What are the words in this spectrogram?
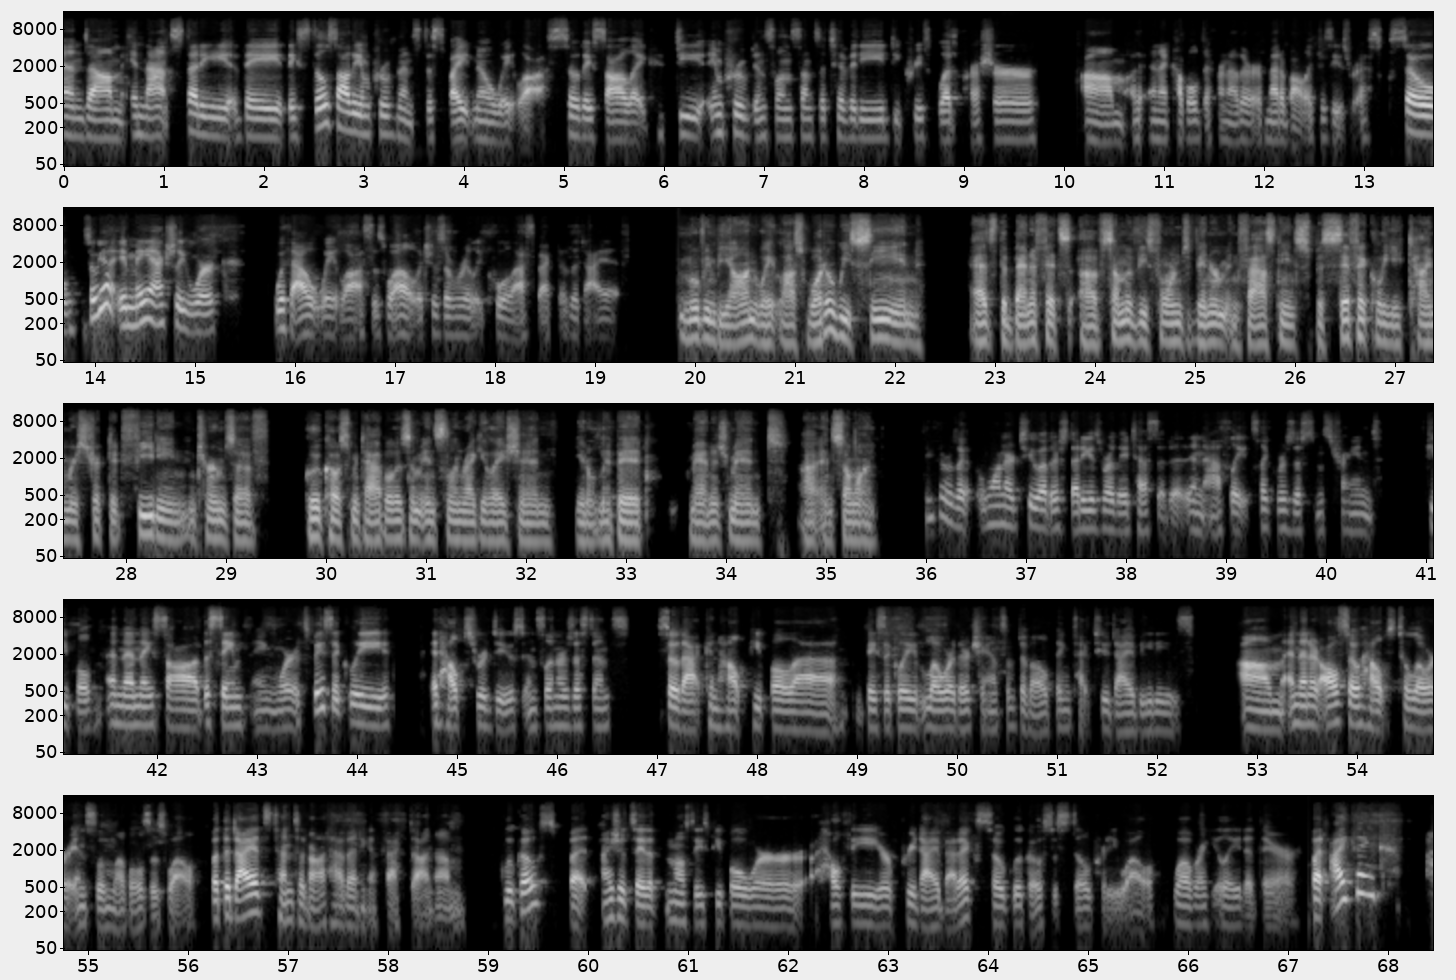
And um, in that study, they they still saw the improvements despite no weight loss. So they saw like de- improved insulin sensitivity, decreased blood pressure, um, and a couple different other metabolic disease risks. So so yeah, it may actually work without weight loss as well, which is a really cool aspect of the diet. moving beyond weight loss, what are we seeing as the benefits of some of these forms of intermittent fasting, specifically time restricted feeding in terms of glucose metabolism, insulin regulation, you know, lipid management, uh, and so on? I think there was like one or two other studies where they tested it in athletes, like resistance trained people, and then they saw the same thing where it's basically it helps reduce insulin resistance so that can help people uh, basically lower their chance of developing type 2 diabetes um, and then it also helps to lower insulin levels as well but the diets tend to not have any effect on um, glucose but i should say that most of these people were healthy or pre-diabetics so glucose is still pretty well well regulated there but i think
